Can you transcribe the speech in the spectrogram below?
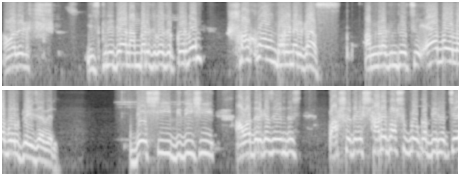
আমাদের স্ক্রিনে দেওয়া নাম্বারে যোগাযোগ করবেন। সকল ধরনের গাছ আপনারা কিন্তু হচ্ছে অ্যাভেলেবল পেয়ে যাবেন। দেশি, বিদেশি, আমাদের কাছে কিন্তু পাঁচশো থেকে সাড়ে পাঁচশো প্রকারের হচ্ছে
